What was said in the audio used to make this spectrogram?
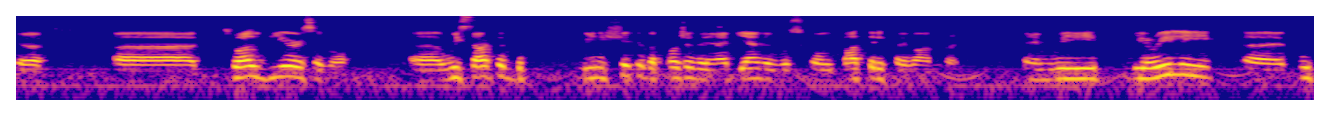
uh, uh, 12 years ago. We started, the, we initiated a project at IBM that was called Battery 500, and we we really put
